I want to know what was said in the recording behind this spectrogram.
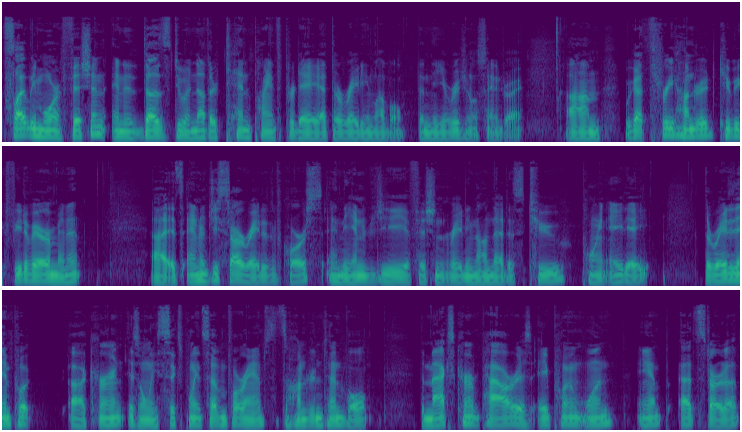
slightly more efficient, and it does do another 10 pints per day at the rating level than the original SaniDry. Um, we got 300 cubic feet of air a minute. Uh, it's Energy Star rated, of course, and the energy efficient rating on that is 2.88. The rated input uh, current is only 6.74 amps. It's 110 volt. The max current power is 8.1 amp at startup,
